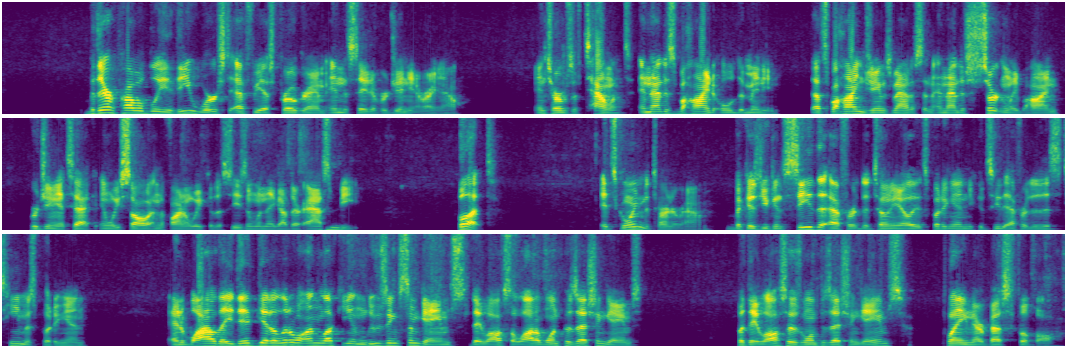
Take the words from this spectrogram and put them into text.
but they're probably the worst FBS program in the state of Virginia right now in terms of talent. And that is behind Old Dominion. That's behind James Madison. And that is certainly behind Virginia Tech. And we saw it in the final week of the season when they got their ass mm-hmm. beat. But it's going to turn around because you can see the effort that Tony Elliott's putting in. You can see the effort that this team is putting in. And while they did get a little unlucky in losing some games, they lost a lot of one possession games, but they lost those one possession games playing their best football.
